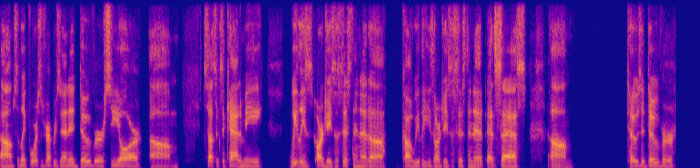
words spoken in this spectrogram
Um, so Lake Forest is represented, Dover, CR, um, Sussex Academy. Wheatley's RJ's assistant at uh, Kyle Wheatley. He's RJ's assistant at at SAS. Um, Toes at Dover.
